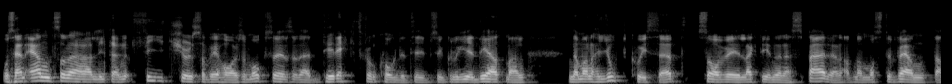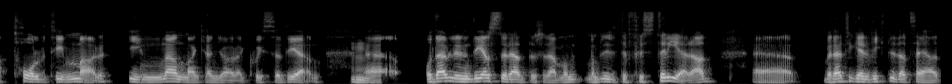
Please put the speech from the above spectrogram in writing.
Och sen en sån här liten feature som vi har som också är sådär direkt från kognitiv psykologi, det är att man när man har gjort quizet så har vi lagt in den här spärren att man måste vänta 12 timmar innan man kan göra quizet igen. Mm. Eh, och där blir en del studenter sådär, man, man blir lite frustrerad. Eh, men där tycker jag det är viktigt att säga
